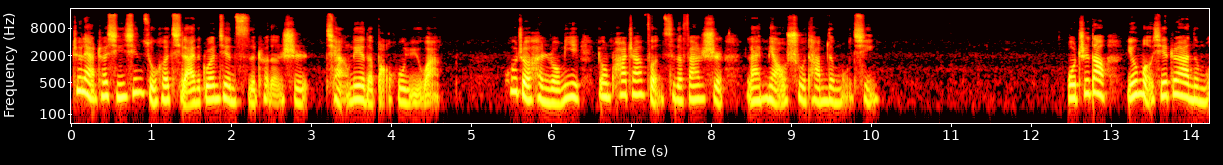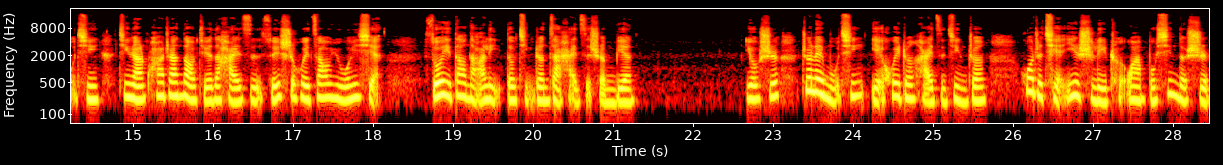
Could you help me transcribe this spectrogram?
这两颗行星组合起来的关键词可能是强烈的保护欲望，或者很容易用夸张讽刺的方式来描述他们的母亲。我知道有某些个案的母亲竟然夸张到觉得孩子随时会遭遇危险。所以到哪里都紧跟在孩子身边。有时这类母亲也会跟孩子竞争，或者潜意识里渴望不幸的事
